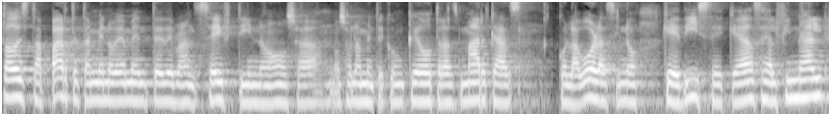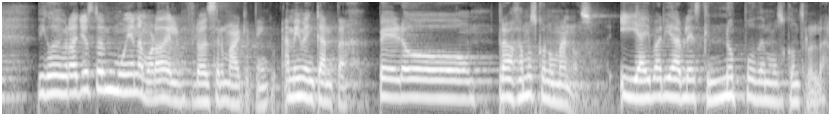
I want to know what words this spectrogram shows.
Toda esta parte también obviamente de brand safety, ¿no? O sea, no solamente con qué otras marcas colabora, sino que dice, que hace. Al final, digo, de verdad, yo estoy muy enamorada del influencer marketing. A mí me encanta, pero trabajamos con humanos y hay variables que no podemos controlar.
